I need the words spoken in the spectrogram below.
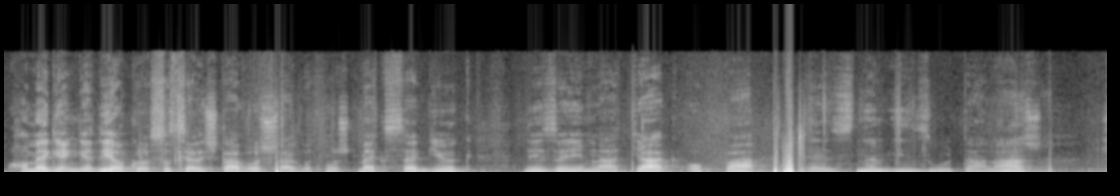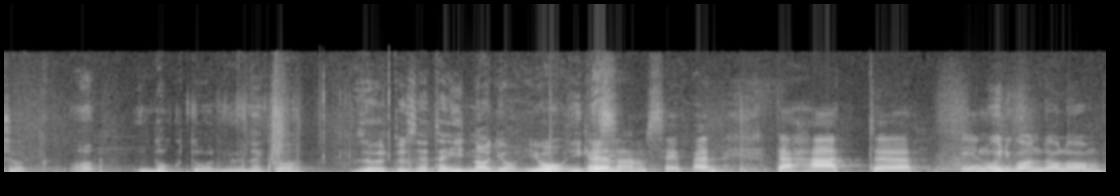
ha megengedi, akkor a szociális távolságot most megszegjük. Nézőim látják, oppá, ez nem inzultálás, csak a doktornőnek a zöltözete, így nagyon jó, igen. Köszönöm szépen. Tehát én úgy gondolom,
